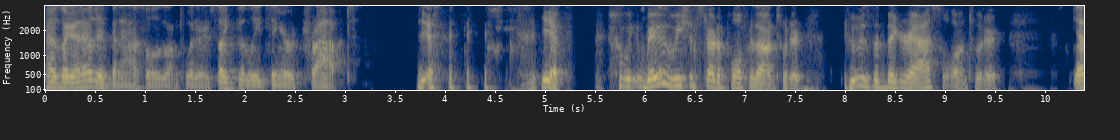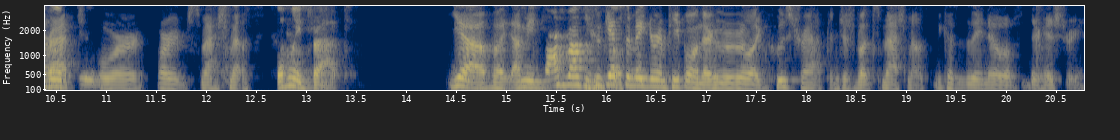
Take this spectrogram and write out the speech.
I was like, I know they've been assholes on Twitter. It's like the lead singer of Trapt. Yeah, yeah. We, maybe we should start a poll for that on Twitter. Who's the bigger asshole on Twitter, Definitely- Trapt or or Smash Mouth? Definitely Trapt. Yeah, but I mean, Smash Mouth is who gets so- some ignorant people in there who are like, "Who's Trapt?" and just vote Smash Mouth because they know of their history.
